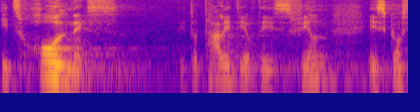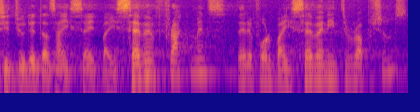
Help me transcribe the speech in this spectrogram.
its wholeness. The totality of this film is constituted, as I said, by seven fragments, therefore by seven interruptions,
